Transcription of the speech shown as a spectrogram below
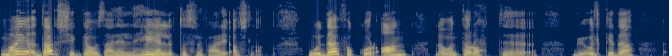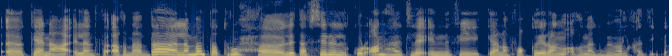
ما يقدرش يتجوز عليها لأن هي اللي بتصرف عليه أصلا. وده في القرآن لو أنت رحت بيقول كده كان عائلا فأغنى ده لما أنت تروح لتفسير القرآن هتلاقي إن في كان فقيرا وأغناك بمال خديجه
